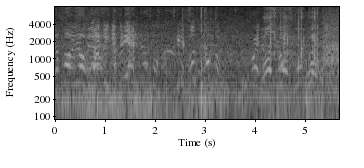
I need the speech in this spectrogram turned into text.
Da Fabio! Alltså, inte för er! Ska det kontra på? Kom igen!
